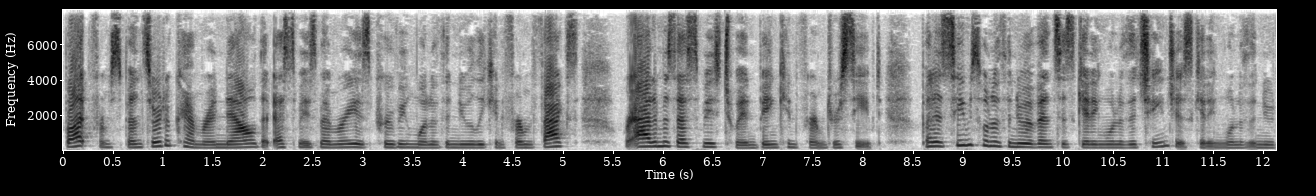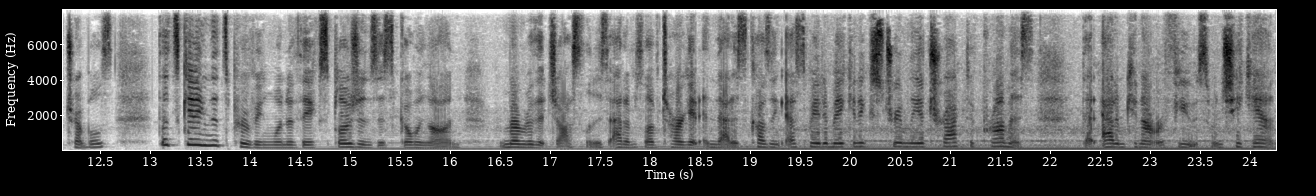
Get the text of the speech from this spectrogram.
But from Spencer to Cameron, now that Esme's memory is proving one of the newly confirmed facts, where Adam is Esme's twin being confirmed received. But it seems one of the new events is getting one of the changes, getting one of the new troubles. That's getting that's proving one of the explosions is going on. Remember that Josslyn is Adam's love target, and that is causing Esme to make an extremely attractive promise that Adam cannot refuse when she can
